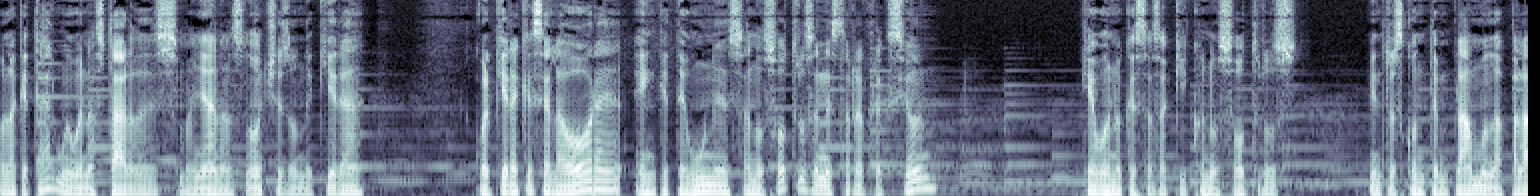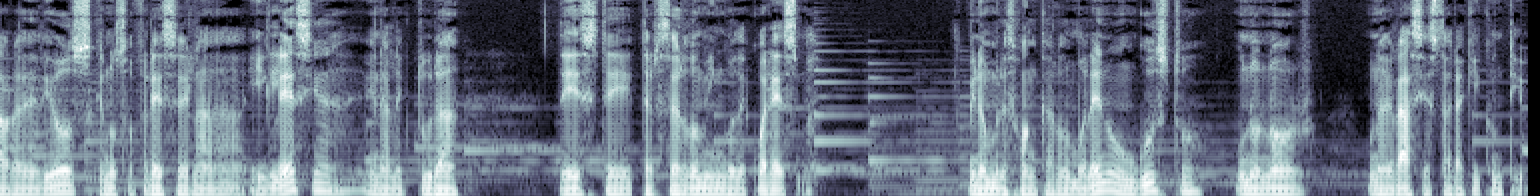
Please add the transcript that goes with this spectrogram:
Hola, ¿qué tal? Muy buenas tardes, mañanas, noches, donde quiera, cualquiera que sea la hora en que te unes a nosotros en esta reflexión. Qué bueno que estás aquí con nosotros mientras contemplamos la palabra de Dios que nos ofrece la iglesia en la lectura de este tercer domingo de Cuaresma. Mi nombre es Juan Carlos Moreno, un gusto, un honor, una gracia estar aquí contigo.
